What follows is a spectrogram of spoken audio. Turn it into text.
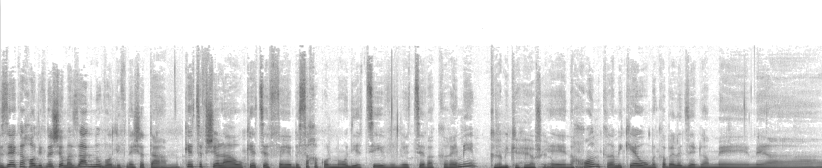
וזה ככה עוד לפני שמזגנו ועוד לפני שטעמנו. קצף שלה הוא קצף אה, בסך הכל מאוד יציב ובצבע קרמי. קרמי כהה אפילו. אה, נכון, קרמי כהה, הוא מקבל את זה גם אה, מה...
